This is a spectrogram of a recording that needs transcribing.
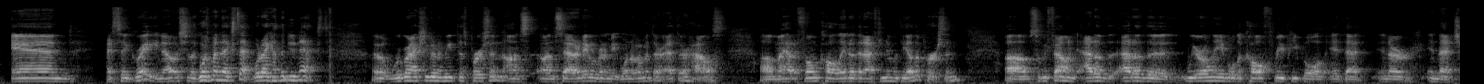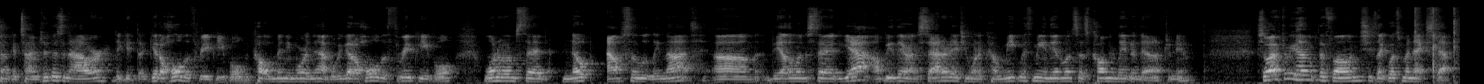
and I said, great, you know. She's like, what's my next step? What do I have to do next? Uh, we're actually going to meet this person on on Saturday. We're going to meet one of them at their at their house. Um, I had a phone call later that afternoon with the other person. Um, so we found out of the, out of the we were only able to call three people at that in our in that chunk of time. It took us an hour to get to get a hold of three people. We called many more than that, but we got a hold of three people. One of them said, "Nope, absolutely not." Um, the other one said, "Yeah, I'll be there on Saturday if you want to come meet with me." And the other one says, "Call me later that afternoon." So after we hung up the phone, she's like, "What's my next step?"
